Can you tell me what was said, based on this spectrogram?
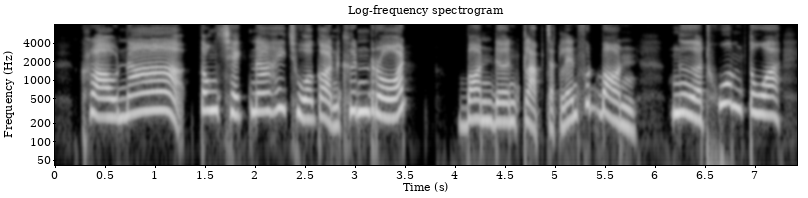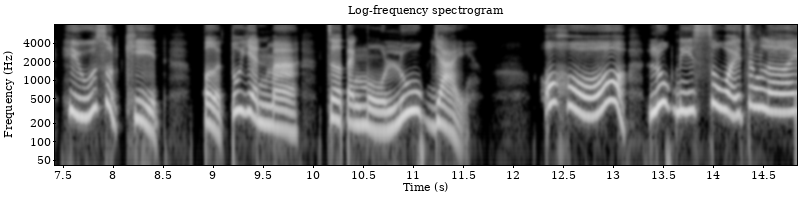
ๆ คราวหน้าต้องเช็คหน้าให้ชัวร์ก่อนขึ้นรถ บอลเดินกลับจากเล่นฟุตบอล เหงื่อท่วมตัว หิวสุดขีด เปิดตู้เย็นมา เจอแตงโมลูกใหญ่ โอ้โห ลูกนี้สวยจังเลย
